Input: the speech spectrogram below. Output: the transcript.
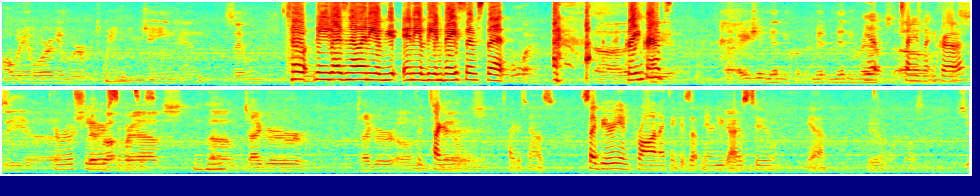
Albany, Oregon. We're between Eugene and Salem. So do you guys know any of you, any of the invasives that? boy. Uh, Green see, crabs? Uh, Asian mitten, cr- mitten crabs. Chinese mitten um, crabs. Let's see, uh, The red rock crabs. Um, tiger, tiger, um, The tiger, snails. tiger snails. Siberian prawn, I think, is up near you Yeah. guys too. Yeah. Yeah. So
